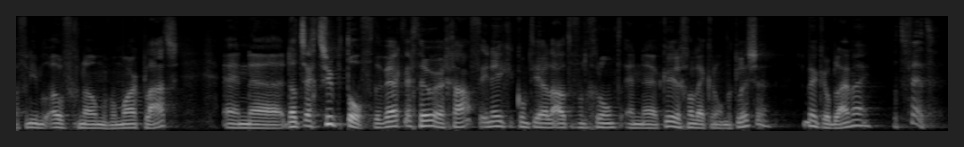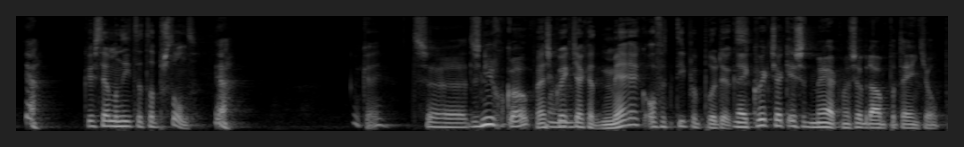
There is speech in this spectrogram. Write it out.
van iemand overgenomen van Marktplaats. En eh, dat is echt super tof. Dat werkt echt heel erg gaaf. In één keer komt die hele auto van de grond en eh, kun je er gewoon lekker onder klussen. Daar ben ik heel blij mee. Wat vet. Ja. Ik wist helemaal niet dat dat bestond. Ja, Oké. het is, eh, het is niet goedkoop. Maar is QuickCheck het merk of het type product? Nee, QuickCheck is het merk, maar ze hebben daar een patentje op.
